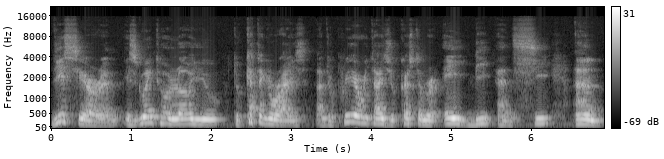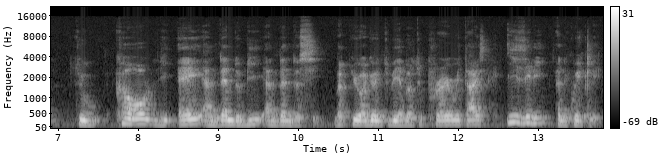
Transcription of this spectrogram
this CRM is going to allow you to categorize and to prioritize your customer A, B, and C and to call the A and then the B and then the C. But you are going to be able to prioritize easily and quickly.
